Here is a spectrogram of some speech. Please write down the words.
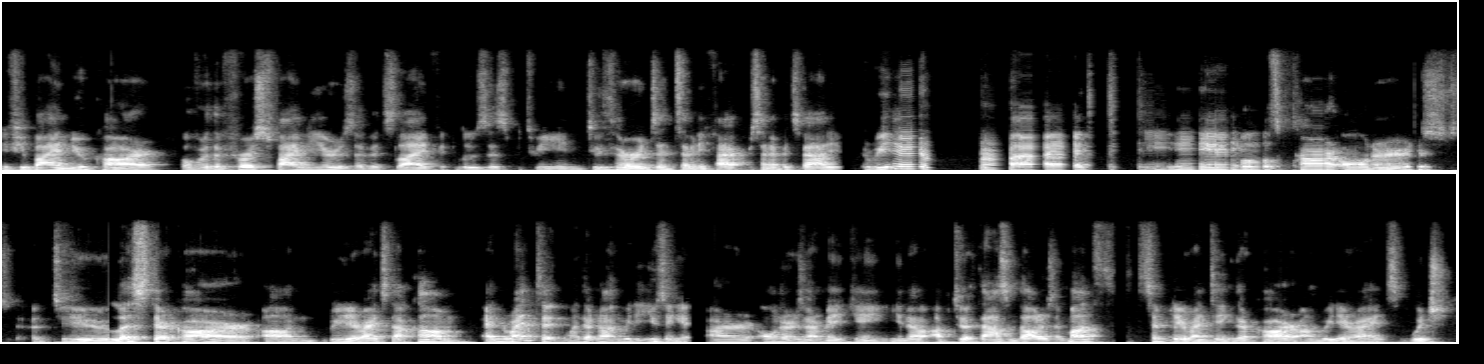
If you buy a new car over the first five years of its life, it loses between two thirds and 75% of its value. Relay enables car owners to list their car on RelayRides.com and rent it when they're not really using it. Our owners are making, you know, up to $1,000 a month simply renting their car on Rides, which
